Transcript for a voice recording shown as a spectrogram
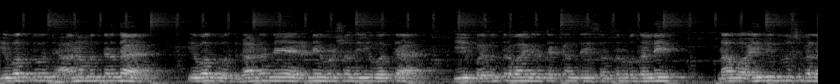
ಇವತ್ತು ಧ್ಯಾನ ಮಂದಿರದ ಇವತ್ತು ಉದ್ಘಾಟನೆಯ ಎರಡನೇ ವರ್ಷದ ಇವತ್ತ ಈ ಪವಿತ್ರವಾಗಿರತಕ್ಕಂಥ ಈ ಸಂದರ್ಭದಲ್ಲಿ ನಾವು ಐದು ದಿವಸಗಳ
